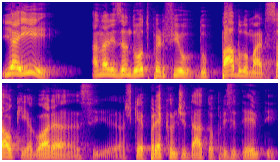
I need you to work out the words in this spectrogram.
E aí, analisando outro perfil do Pablo Marçal, que agora acho que é pré-candidato a presidente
